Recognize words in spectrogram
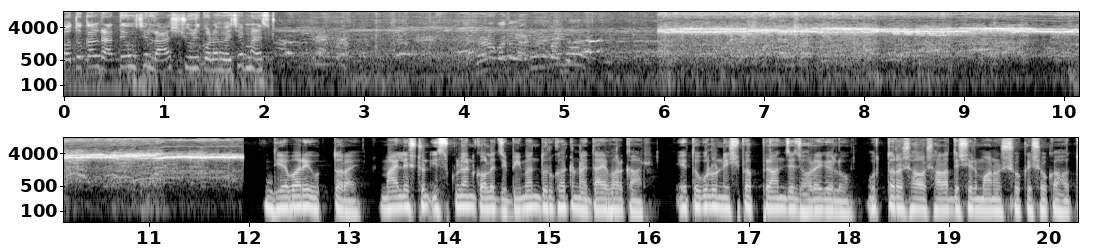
গতকাল রাতে হচ্ছে লাশ চুরি করা হয়েছে মানে দিয়াবাড়ি উত্তরায়, মাইলস্টোন স্কুল অ্যান্ড কলেজে বিমান দুর্ঘটনায় দায়ভার কার? এতগুলো নিষ্পাপ প্রাণ যে ঝরে গেল, উত্তরা সহ সারা দেশের মানুষ শোকে শোকাহত।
